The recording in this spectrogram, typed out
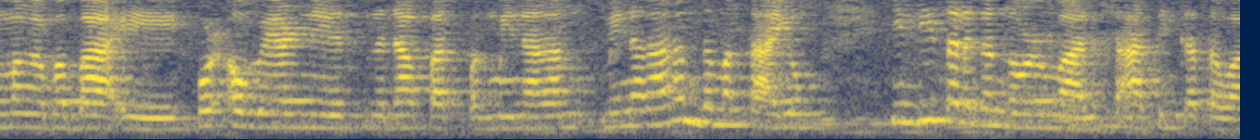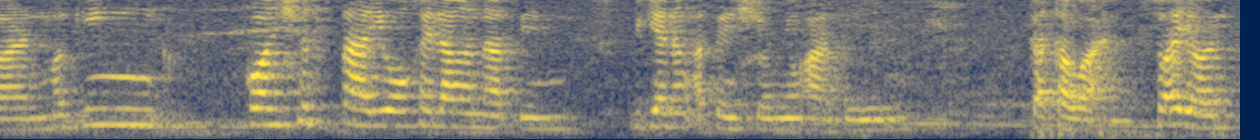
mga babae for awareness na dapat pag may, naram, may nararamdaman tayong hindi talaga normal sa ating katawan, maging conscious tayo, kailangan natin bigyan ng atensyon yung ating katawan. So, ayun,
